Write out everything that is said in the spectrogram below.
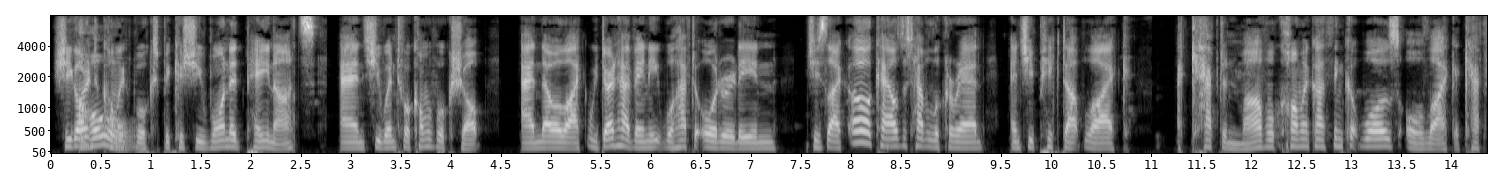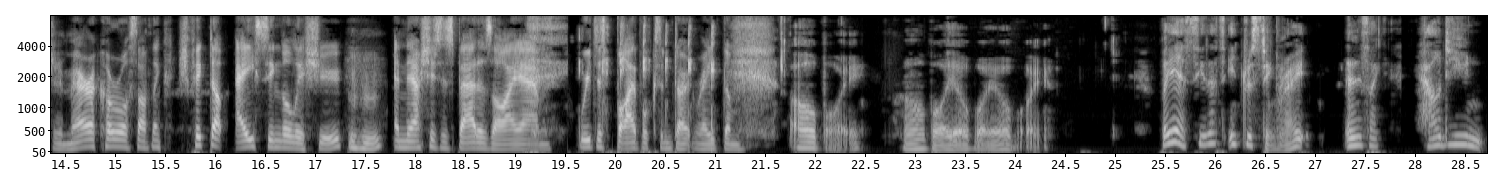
She got Oh. into comic oh. books because she wanted Peanuts, and she went to a comic book shop, and they were like, "We don't have any. We'll have to order it in." She's like, "Oh, okay. I'll just have a look around," and she picked up like a Captain Marvel comic, I think it was, or like a Captain America or something. She picked up a single issue, Mm-hmm. and now she's as bad as I am. we just buy books and don't read them. Oh boy. Oh boy. Oh boy. Oh boy. But yeah, see, that's interesting, right? And it's like, how do you?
